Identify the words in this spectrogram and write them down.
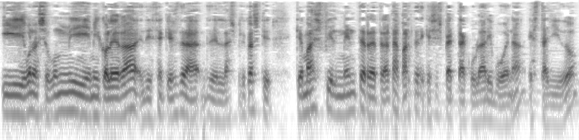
Y bueno, según mi, mi colega, dice que es de, de las películas que, que, más fielmente retrata, aparte de que es espectacular y buena, estallido,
